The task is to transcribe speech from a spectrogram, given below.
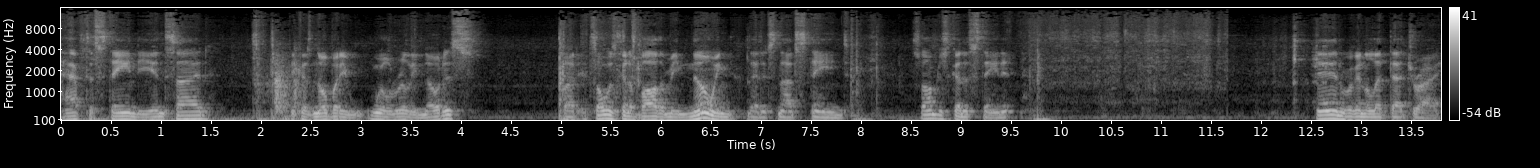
Have to stain the inside because nobody will really notice. But it's always going to bother me knowing that it's not stained. So I'm just going to stain it. And we're going to let that dry.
